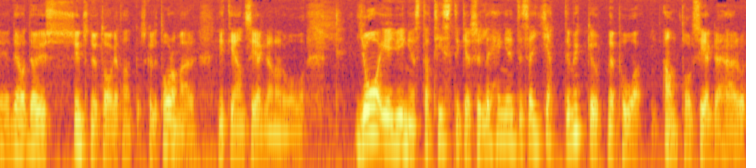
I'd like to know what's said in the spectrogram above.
eh, det har, det har ju synts nu ett tag att han skulle ta de här 91 segrarna då. Och jag är ju ingen statistiker så det hänger inte så jättemycket upp med på antal segrar här och,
